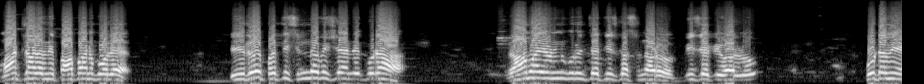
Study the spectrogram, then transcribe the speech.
మాట్లాడని పాపాను పోలే. ఈరోజు ప్రతి చిన్న విషయానికి కూడా రామాయణం గురించే తీసుకొస్తున్నారు బీజేపీ వాళ్ళు. కూటమి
